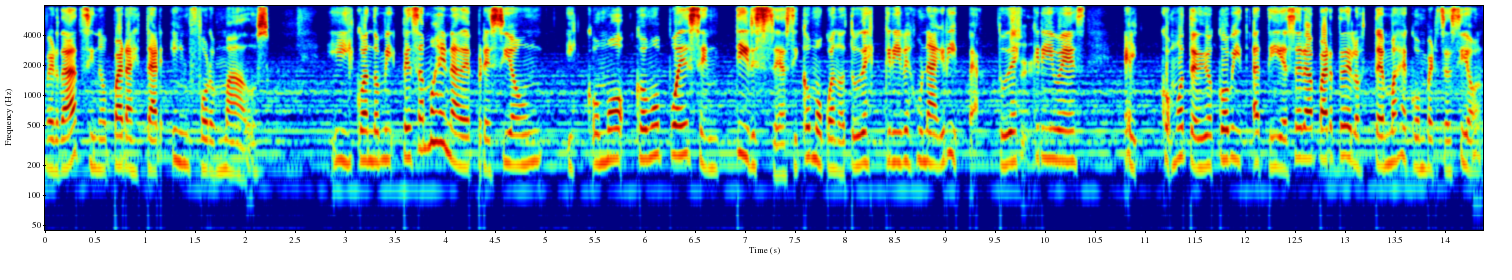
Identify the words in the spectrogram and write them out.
¿verdad? Sino para estar informados. Y cuando pensamos en la depresión y cómo, cómo puede sentirse, así como cuando tú describes una gripe, tú describes el cómo te dio COVID a ti, esa era parte de los temas de conversación.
